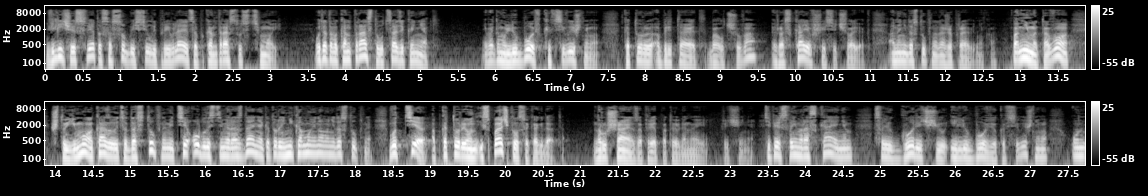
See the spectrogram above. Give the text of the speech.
Величие света с особой силой проявляется по контрасту с тьмой. Вот этого контраста у цадика нет. И поэтому любовь ко Всевышнему, которую обретает Балчува, раскаявшийся человек, она недоступна даже праведнику. Помимо того, что ему оказываются доступными те области мироздания, которые никому иному недоступны. Вот те, об которые он испачкался когда-то, нарушая запрет по той или иной причине. Теперь своим раскаянием, своей горечью и любовью ко Всевышнему он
